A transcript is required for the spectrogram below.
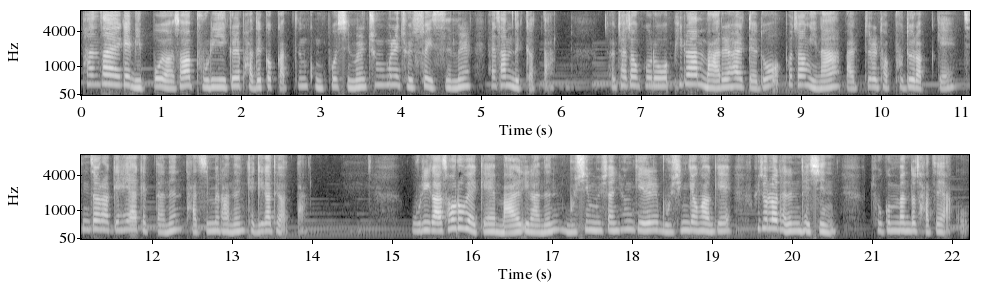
판사에게 밉보여서 불이익을 받을 것 같은 공포심을 충분히 줄 수 있음을 해삼 느꼈다. 절차적으로 필요한 말을 할 때도 표정이나 말투를 더 부드럽게 친절하게 해야겠다는 다짐을 하는 계기가 되었다. 우리가 서로에게 말이라는 무시무시한 흉기를 무신경하게 휘둘러대는 대신 조금만 더 자제하고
